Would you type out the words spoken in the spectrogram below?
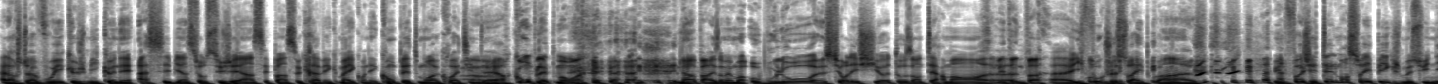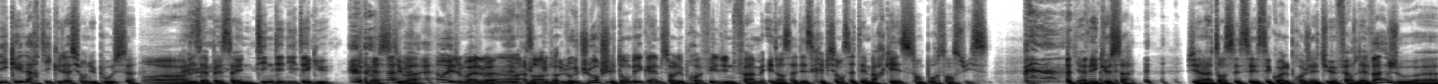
Alors je dois avouer que je m'y connais assez bien sur le sujet. Hein. C'est pas un secret avec Mike, on est complètement accro à Tinder. Ah, complètement. hein. non, par exemple, moi au boulot, euh, sur les chiottes, aux enterrements. Ça euh, m'étonne pas. euh, il faut que je swipe. Quoi, hein. Une fois, j'ai tellement swipé que je me suis niqué l'articulation du pouce. Oh. Ils appellent ça une tendinite aiguë. Je sais pas si tu vois. Oui, je vois, je vois. L'autre jour, je suis tombé quand même sur le profil d'une femme et dans sa description, c'était marqué 100% suisse. Il y avait que ça. J'ai dit, attends, c'est quoi le projet? Tu veux faire de l'élevage ou euh,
